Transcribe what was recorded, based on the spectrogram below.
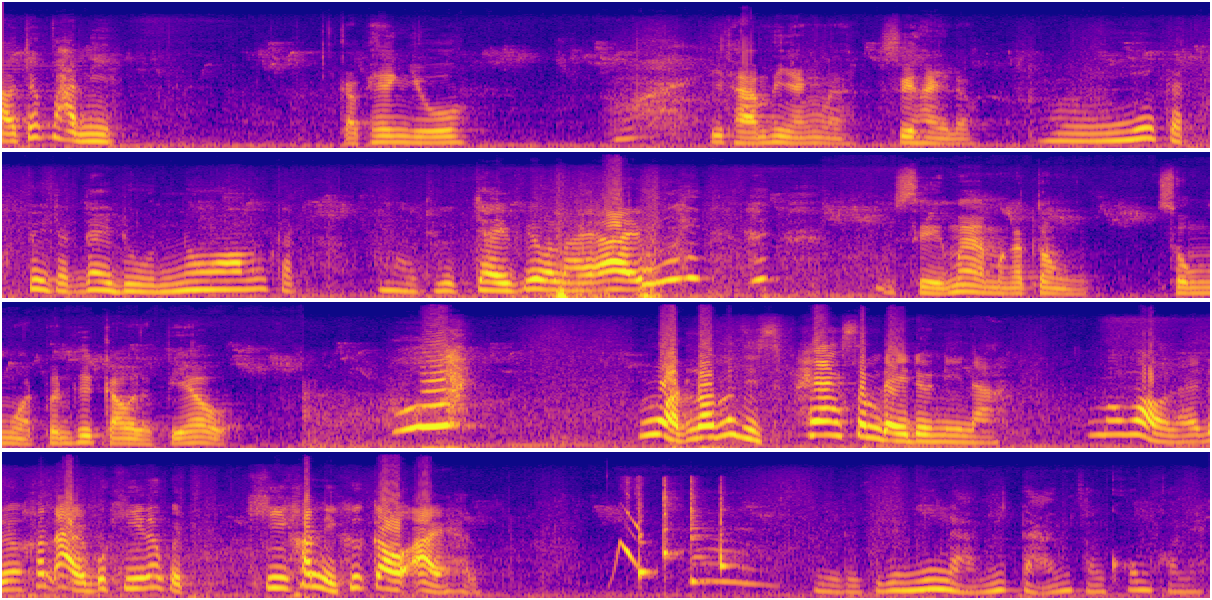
อ้ไอ้ดาวจักบาทนี่กับเพลงอยู่ที่ถามให้หยังล่ะ ซื้อให้แล้วเฮ้ยกัดเปรี้ยวจากได้ดูน้อมกัดหน่อยถือใจเปรี้ยวหลายไอ้ายเฮ้ยซื้อมามันก็ต้องทรงหนวดเพิ่นคือเก่าแหละเปรี้ยวหมวดรถมันสิแพงสำใดเดี๋ยวนี้นะมาเว้าหลายเด้อคันอ้ายบ่ขี่นำกับขี่คันนี้คือเก่าอ้ายหั่นนี่เดี๋ยวจะมีหน้ามีตามีสังคมเขาเนี่ย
